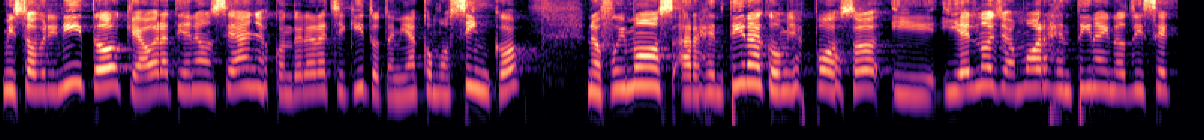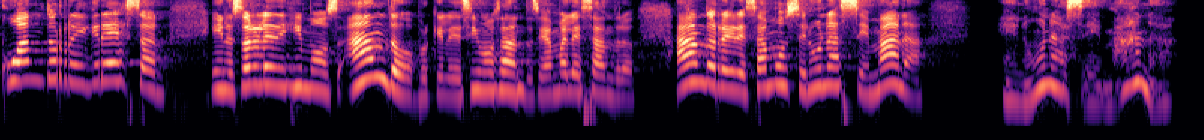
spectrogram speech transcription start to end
Mi sobrinito, que ahora tiene 11 años, cuando él era chiquito tenía como 5, nos fuimos a Argentina con mi esposo y, y, él nos llamó a Argentina y nos dice, ¿cuándo regresan? Y nosotros le dijimos, ando, porque le decimos ando, se llama Alessandro, ando, regresamos en una semana. ¿En una semana?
